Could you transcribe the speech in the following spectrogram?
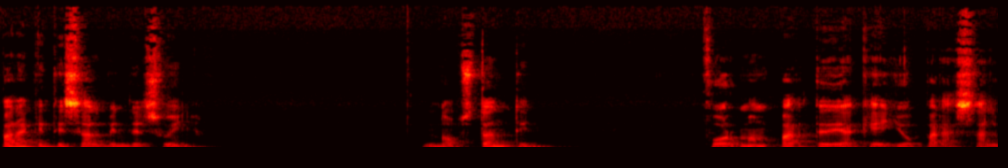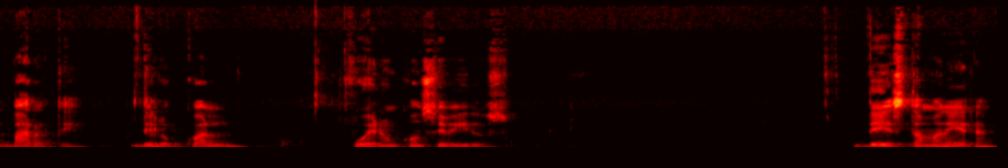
para que te salven del sueño. No obstante, forman parte de aquello para salvarte, de lo cual fueron concebidos. De esta manera,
